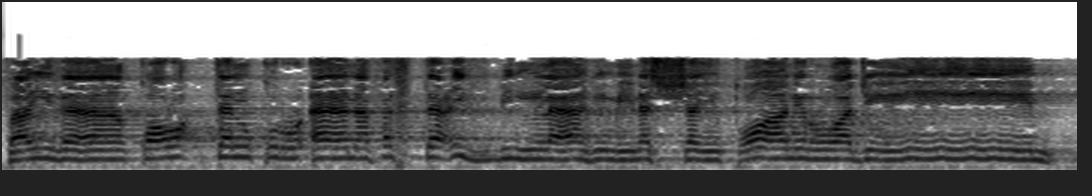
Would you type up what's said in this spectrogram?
فإذا قرأت القرآن فاستعذ بالله من الشيطان الرجيم.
